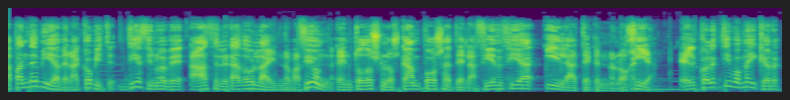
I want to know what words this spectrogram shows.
La pandemia de la COVID-19 ha acelerado la innovación en todos los campos de la ciencia y la tecnología. El colectivo Maker,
